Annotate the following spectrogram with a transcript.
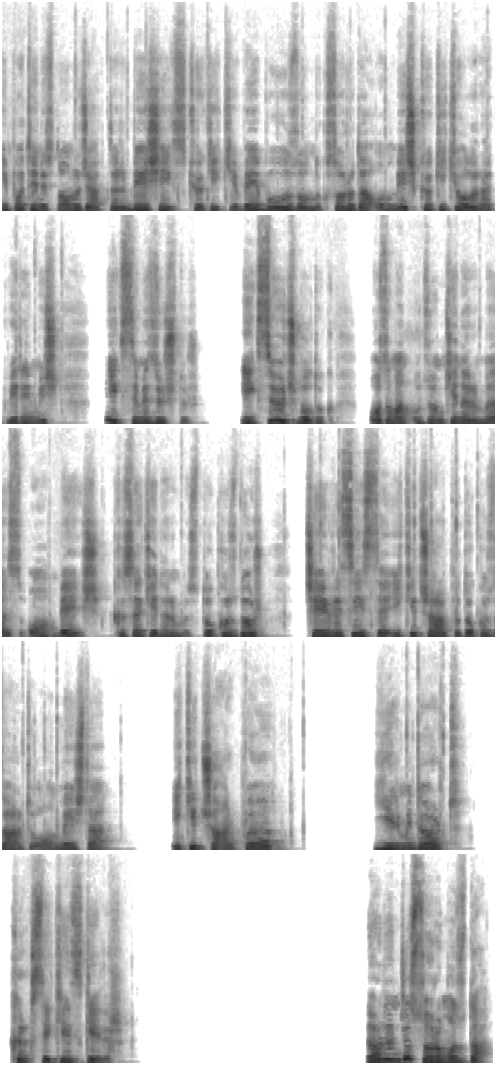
hipotenüs ne olacaktır? 5x kök 2 ve bu uzunluk soruda 15 kök 2 olarak verilmiş. x'imiz 3'tür. x'i 3 bulduk. O zaman uzun kenarımız 15, kısa kenarımız 9'dur. Çevresi ise 2 çarpı 9 artı 15'ten 2 çarpı 24, 48 gelir. Dördüncü sorumuzda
